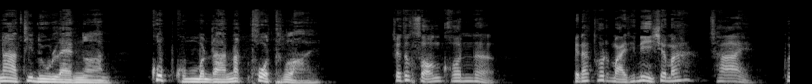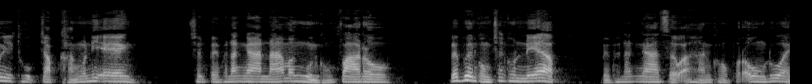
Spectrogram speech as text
หน้าที่ดูแลงาน ควบคุมบรรดานักโทษทั้งหลายเจ้าทั้งสองคนน่ะ เป็นนักโทษใหม่ที่นี่ใช่ไหมะใช่ เพิ่งจะถูกจับขังวันนี้เอง ฉันเป็นพนักงานน้ำองุ่นของฟาโรห์และเพื่อนของฉันคนเนี้ยเป็นพนักงานเสิร์ฟอาหารของพระองค์ด้วย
